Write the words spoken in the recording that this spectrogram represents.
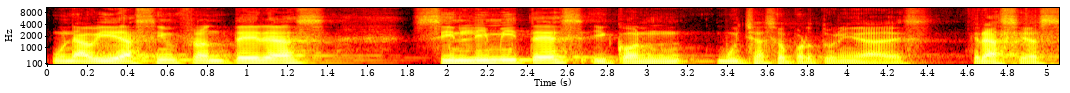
una vida sin fronteras, sin límites y con muchas oportunidades. Gracias.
